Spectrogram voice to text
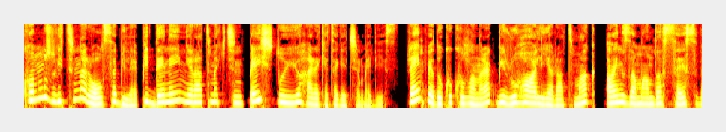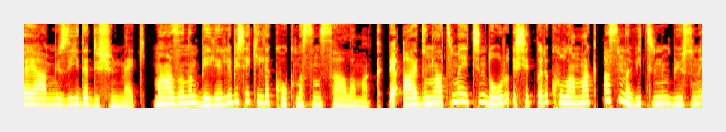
Konumuz vitrinler olsa bile bir deneyim yaratmak için 5 duyuyu harekete geçirmeliyiz. Renk ve doku kullanarak bir ruh hali yaratmak, aynı zamanda ses veya müziği de düşünmek, mağazanın belirli bir şekilde kokmasını sağlamak ve aydınlatma için doğru ışıkları kullanmak aslında vitrinin büyüsünü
